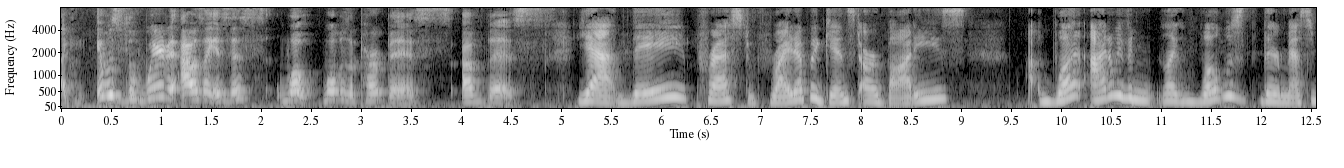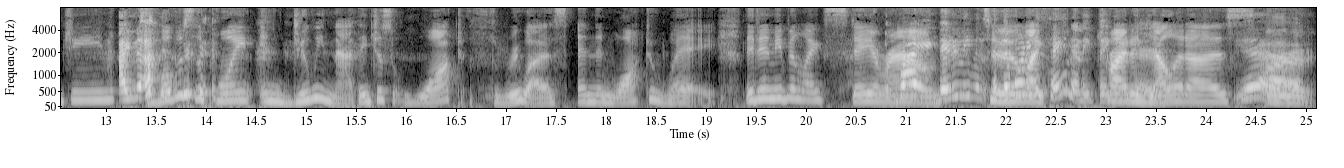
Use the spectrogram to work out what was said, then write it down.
like it was the weird I was like, "Is this what? What was the purpose of this?" Yeah, they pressed right up against our bodies. What I don't even like. What was their messaging? I know. What was the point in doing that? They just walked through us and then walked away. They didn't even like stay around. Right? They didn't even. to they weren't like even saying anything. try either. to yell at us. Yeah. Or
